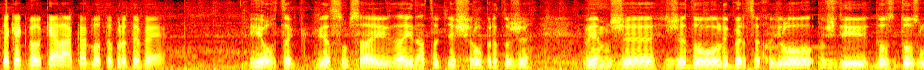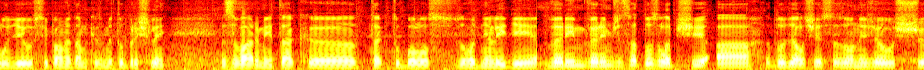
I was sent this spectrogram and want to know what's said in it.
Tak jak velké lákadlo to pro tebe je? Jo, tak já jsem se aj, aj na to těšil, protože vím, že, že do Liberce chodilo vždy dost, dost lidí, už si pamätám, když jsme tu přišli s Varmi, tak, eh, tak tu bylo hodně lidí. Verím, verím, že se to zlepší a do další sezóny, že už eh,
